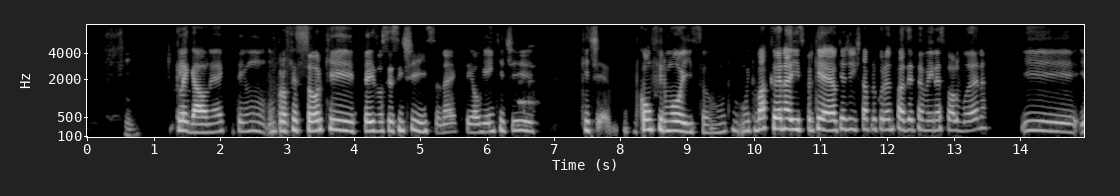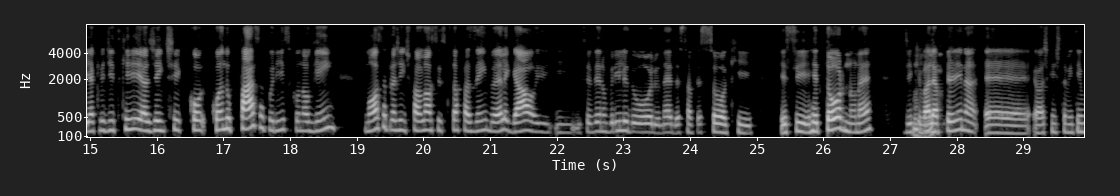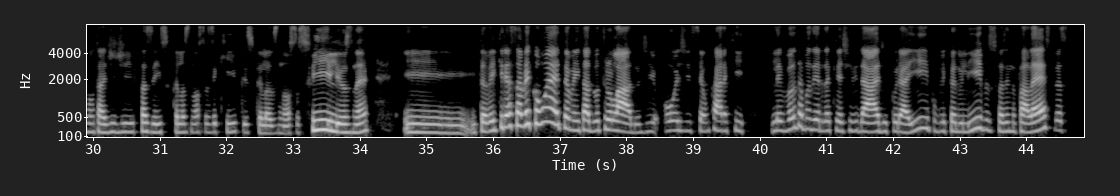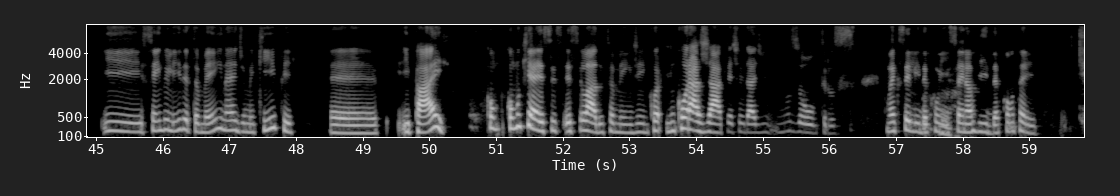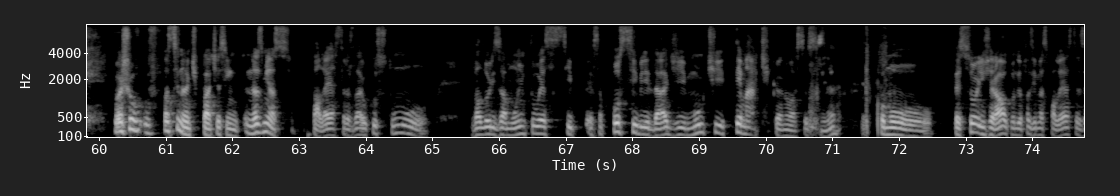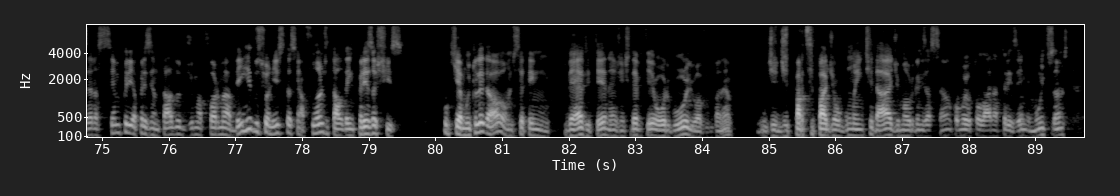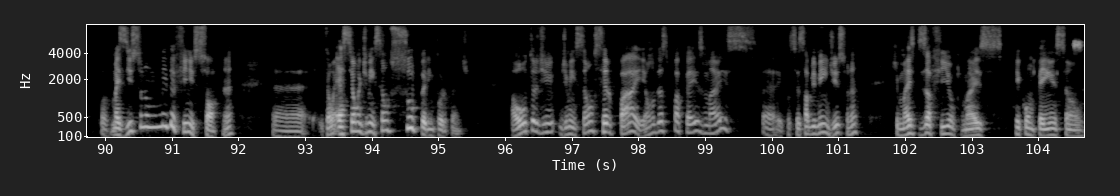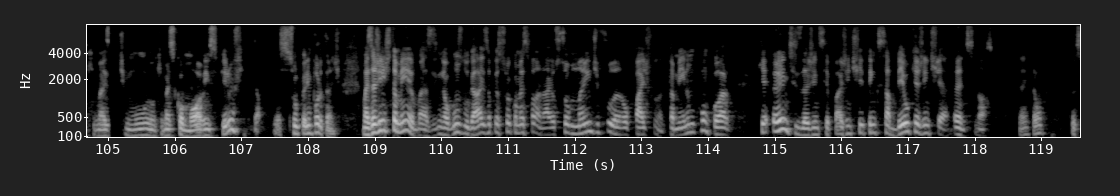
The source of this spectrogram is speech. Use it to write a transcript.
Que legal, né? Tem um, um, professor que fez você sentir isso, né? Tem alguém que te, que te confirmou isso. Muito, muito bacana isso, porque é o que a gente está procurando fazer também na escola humana. E, e acredito que a gente, quando passa por isso, quando alguém mostra para a gente, fala, nossa, isso que está fazendo é legal, e, e, você vê no brilho do olho, né, dessa pessoa que, esse retorno, né, de que uhum. vale a pena, é, eu acho que a gente também tem vontade de fazer isso pelas nossas equipes, pelos nossos filhos, né, e, e também queria saber como é também estar tá do outro lado, de hoje ser um cara que levanta a bandeira da criatividade por aí, publicando livros, fazendo palestras, e sendo líder também, né, de uma equipe, é, e pai, como, como que é esse, esse lado também de encorajar a criatividade nos outros? Como é que você lida com isso aí na vida? Conta aí. Eu acho fascinante, Paty. Assim, nas minhas palestras lá, eu costumo valorizar muito esse, essa possibilidade multitemática nossa, assim, né? Como pessoa em geral, quando eu fazia minhas palestras, era sempre apresentado de uma forma bem reducionista, assim, a fulano de tal, da empresa X. O que é muito legal, onde você tem, deve ter, né? A gente deve ter orgulho, né? De, de participar de alguma entidade, uma organização, como eu estou lá na 3M muitos anos. Mas isso não me define só, né? É, então, essa é uma dimensão super importante. A outra dimensão, ser pai, é um dos papéis mais. É, você sabe bem disso, né? Que mais desafiam, que mais recompensam, que mais estimulam, que mais comovem, inspiram, enfim, então, é super importante. Mas a gente também, em alguns lugares, a pessoa começa falando, ah, eu sou mãe de fulano ou pai de fulano. Também não concordo, porque antes da gente ser pai, a gente tem que saber o que a gente é, antes, nós. Né? Então,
